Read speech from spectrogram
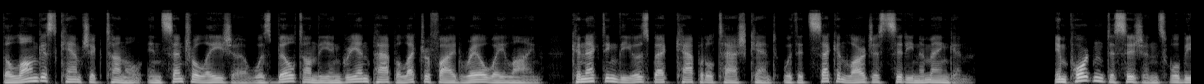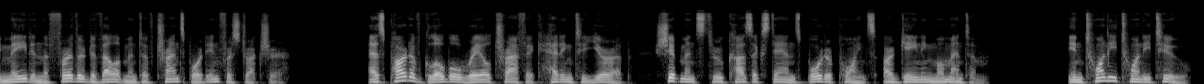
the longest Kamchik tunnel in Central Asia was built on the Angren-Pap electrified railway line, connecting the Uzbek capital Tashkent with its second largest city Namangan. Important decisions will be made in the further development of transport infrastructure. As part of global rail traffic heading to Europe, shipments through Kazakhstan's border points are gaining momentum. In 2022,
